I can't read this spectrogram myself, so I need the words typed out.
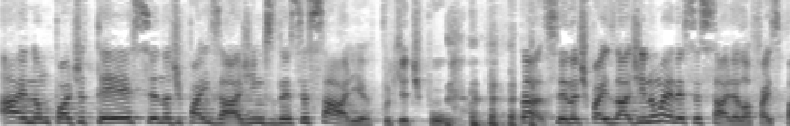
ah, não pode ter cena de paisagem desnecessária. Porque, tipo, tá, cena de paisagem não é necessária, ela faz parte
